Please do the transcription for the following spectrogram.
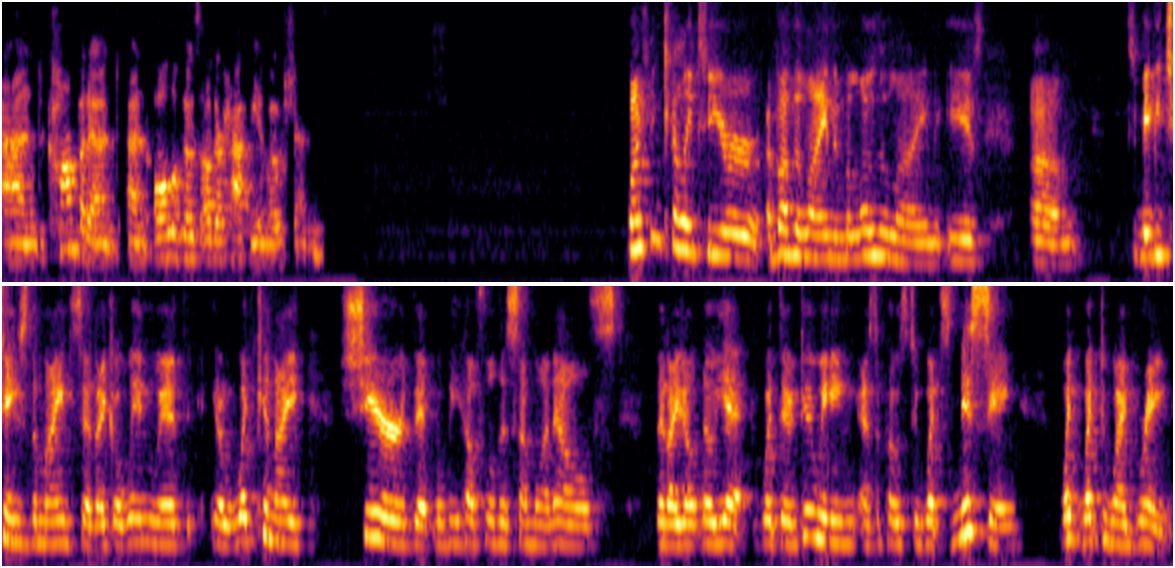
and competent and all of those other happy emotions? Well, I think, Kelly, to your above the line and below the line is um, maybe change the mindset. I go in with, you know, what can I share that will be helpful to someone else? that I don't know yet what they're doing as opposed to what's missing, what, what do I bring?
